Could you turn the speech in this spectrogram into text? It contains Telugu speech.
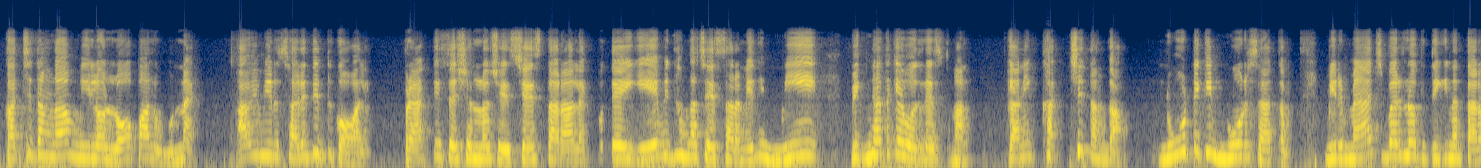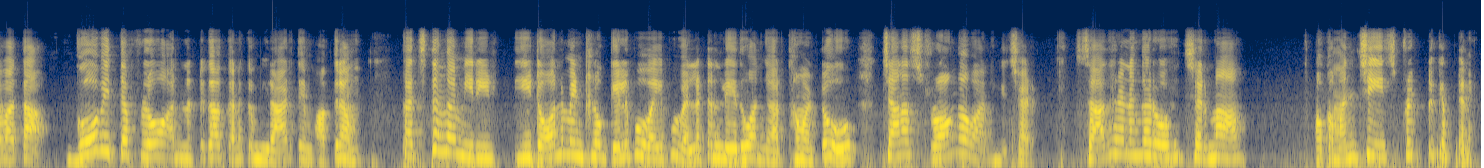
ఖచ్చితంగా మీలో లోపాలు ఉన్నాయి. అవి మీరు సరిదిద్దుకోవాలి. ప్రాక్టీస్ సెషన్లో చేసి చేస్తారా? లేకపోతే ఏ విధంగా చేస్తారనేది మీ విఘ్నతకే వదిలేస్తున్నాను. కానీ ఖచ్చితంగా నూటికి నూరు శాతం మీరు మ్యాచ్ బరిలోకి దిగిన తర్వాత గో విత్ ద ఫ్లో అన్నట్టుగా కనుక మీరు ఆడితే మాత్రం ఖచ్చితంగా మీరు ఈ- టోర్నమెంట్లో టోర్నమెంట్లో గెలుపు వైపు వెళ్ళటం లేదు అని అర్థం అంటూ చాలా స్ట్రాంగ్గా వార్నింగ్ ఇచ్చాడు. సాధారణంగా రోహిత్ శర్మ ఒక మంచి స్ట్రిక్ట్ కెప్టెన్.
